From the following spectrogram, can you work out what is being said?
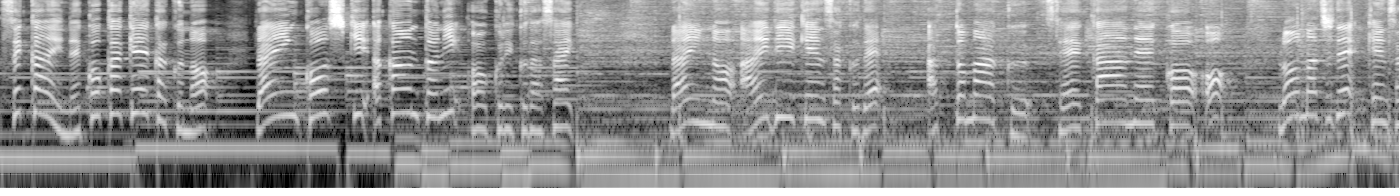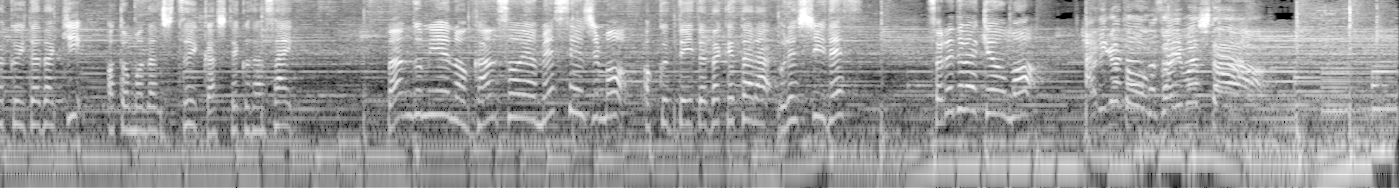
世界猫化計画の LINE 公式アカウントにお送りください。LINE の ID 検索で「アットマークセカネコ」をローマ字で検索いただきお友達追加してください。番組への感想やメッセージも送っていただけたら嬉しいです。それでは今日もありがとうございました。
